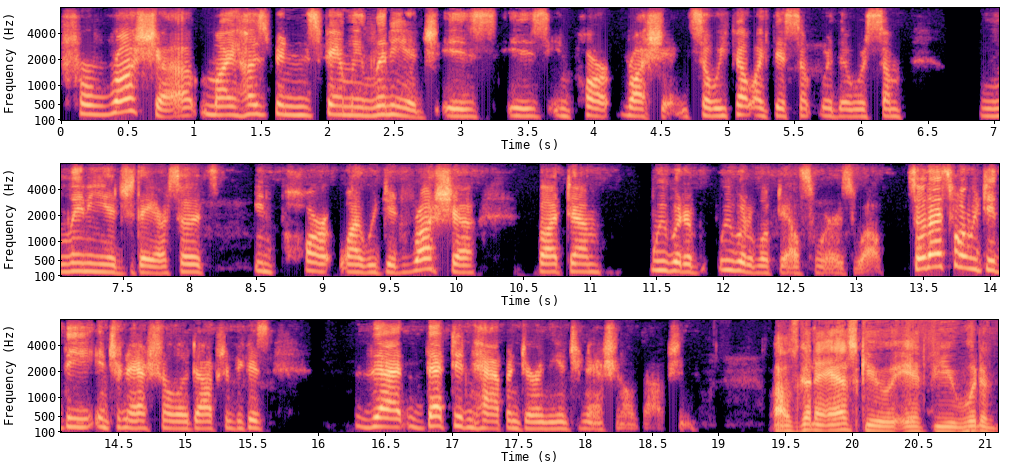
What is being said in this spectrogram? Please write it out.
for russia my husband's family lineage is is in part russian. So we felt like there's some where there was some lineage there. So it's in part why we did russia but um, we would have we would have looked elsewhere as well. So that's why we did the international adoption because that that didn't happen during the international adoption. I was going to ask you if you would have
